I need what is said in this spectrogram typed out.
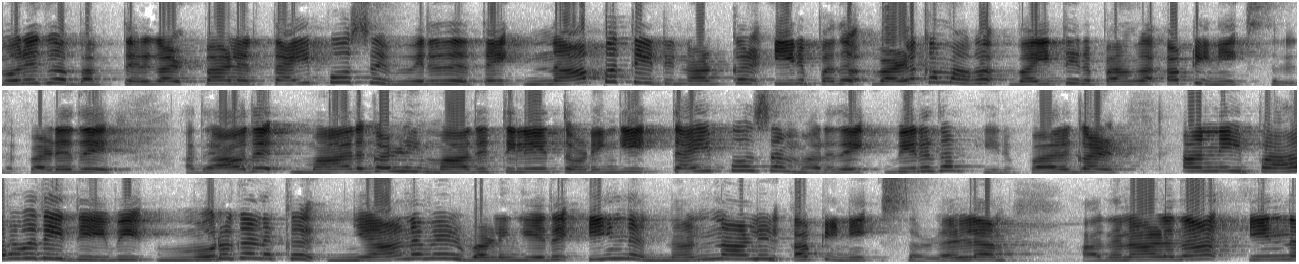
முருக பக்தர்கள் பல தைப்பூச விரதத்தை நாற்பத்தி எட்டு நாட்கள் இருப்பது வழக்கமாக வைத்திருப்பாங்க அப்படின்னு சொல்லப்படுது. அதாவது மார்கழி மாதத்திலே தொடங்கி தைப்பூச மருதை விரதம் இருப்பார்கள். அன்னை பார்வதி தேவி முருகனுக்கு ஞானமேல் வழங்கியது இந்த நன்னாளில் அப்படின்னு சொல்லலாம். அதனால தான் இந்த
